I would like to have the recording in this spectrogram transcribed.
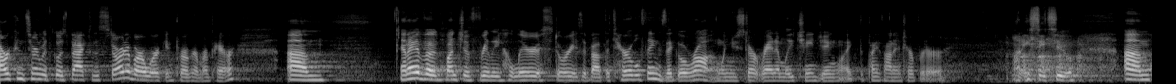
our concern with goes back to the start of our work in program repair. Um, and I have a bunch of really hilarious stories about the terrible things that go wrong when you start randomly changing like the Python interpreter on EC2. Um,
